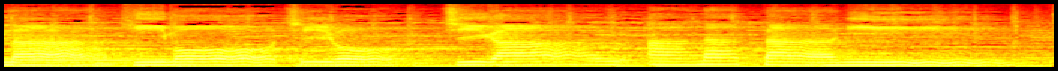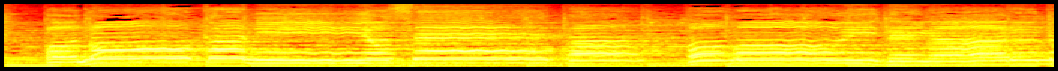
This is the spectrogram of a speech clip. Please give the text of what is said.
んな気持ちを違うあなたに？ほのかに寄せた思い出があるの？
